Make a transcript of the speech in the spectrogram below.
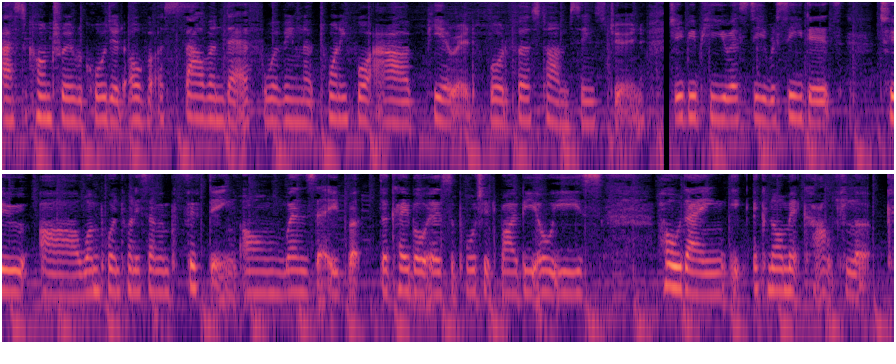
as the country recorded over a thousand deaths within a 24 hour period for the first time since June. GBP USD receded to uh, 1.2715 on Wednesday, but the cable is supported by BOE's holding economic outlook.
